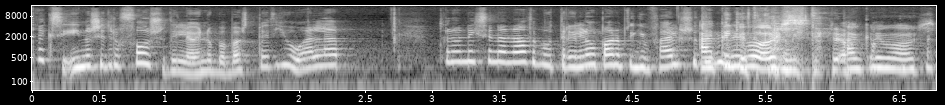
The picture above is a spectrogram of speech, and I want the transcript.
εντάξει, είναι ο σύντροφός σου, δηλαδή, είναι ο μπαμπάς του παιδιού, αλλά τώρα αν έχεις έναν άνθρωπο τρελό πάνω από το κεφάλι σου, δεν είναι και το Ακριβώς. καλύτερο. Ακριβώς.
